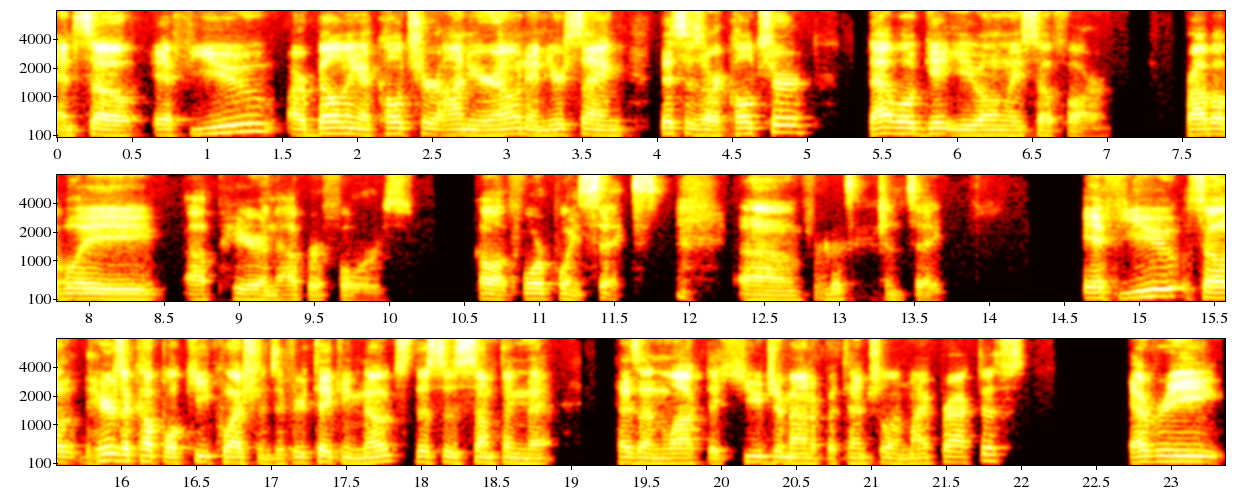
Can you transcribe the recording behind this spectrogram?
And so if you are building a culture on your own and you're saying, this is our culture, that will get you only so far. Probably up here in the upper fours, call it 4.6 um, for discussion's sake. If you so here's a couple key questions. If you're taking notes this is something that has unlocked a huge amount of potential in my practice. Every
